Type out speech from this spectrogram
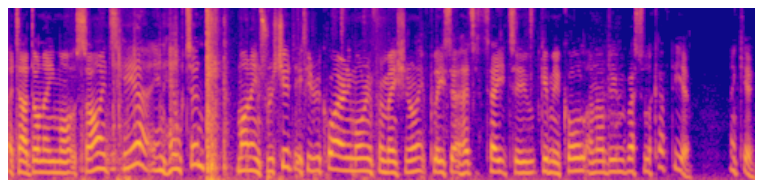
at our Donay Motorsides here in Hilton. My name's Richard. If you require any more information on it, please don't hesitate to give me a call and I'll do my best to look after you. Thank you.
